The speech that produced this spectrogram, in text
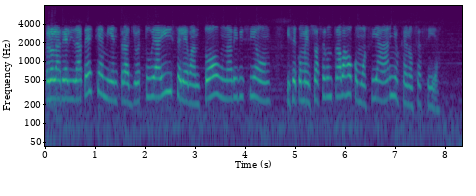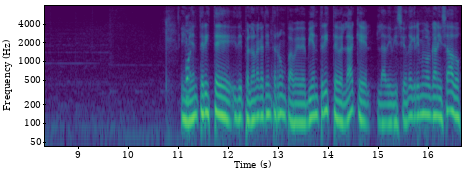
Pero la realidad es que mientras yo estuve ahí se levantó una división y se comenzó a hacer un trabajo como hacía años que no se hacía. Y Por- bien triste, perdona que te interrumpa, bebé, bien triste, ¿verdad? Que la División de Crimen Organizado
